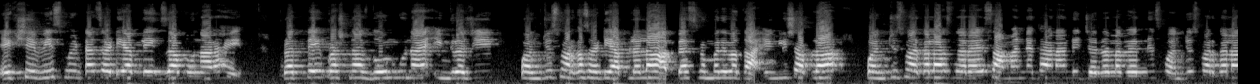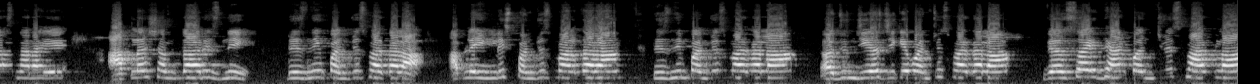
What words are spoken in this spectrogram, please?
एकशे वीस मिनिटांसाठी आपली एक्झाम होणार आहे. प्रत्येक प्रश्नात दोन गुण आहे. इंग्रजी पंचवीस मार्कासाठी आपल्याला अभ्यासक्रममध्ये बघा. इंग्लिश आपला पंचवीस मार्काला असणार आहे. सामान्य ज्ञान आणि जनरल अवेअरनेस पंचवीस मार्काला असणार आहे. आकलन क्षमता रिझनिंग रिझनिंग पंचवीस मार्काला. आपलं इंग्लिश पंचवीस मार्काला. रिझनिंग पंचवीस मार्काला. अजून जीएस जी के पंचवीस मार्काला. व्यवसाय ध्यान पंचवीस मार्कला.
